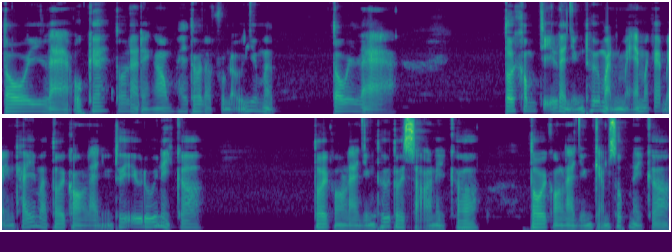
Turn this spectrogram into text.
tôi là ok, tôi là đàn ông hay tôi là phụ nữ, nhưng mà tôi là, tôi không chỉ là những thứ mạnh mẽ mà các bạn thấy mà tôi còn là những thứ yếu đuối này cơ tôi còn là những thứ tôi sợ này cơ. Tôi còn là những cảm xúc này cơ.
